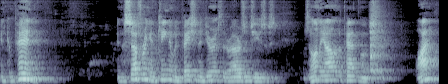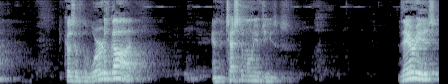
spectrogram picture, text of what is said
and companion in the suffering and kingdom and patient endurance that are ours in Jesus, was on the island of Patmos. Why? Because of the Word of God and the testimony of Jesus. There is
